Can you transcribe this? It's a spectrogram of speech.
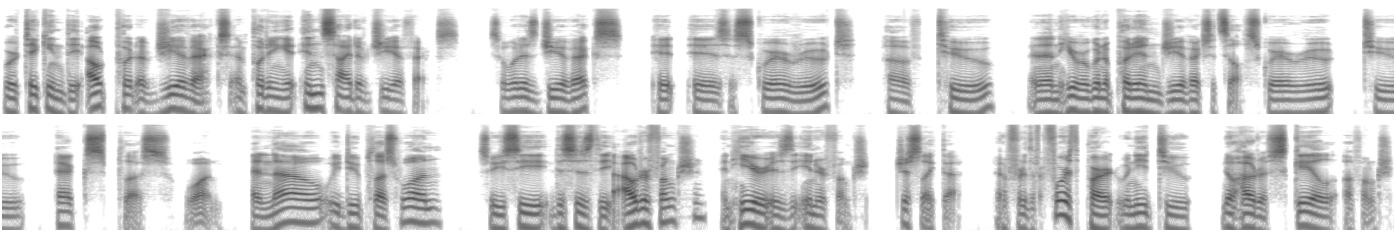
we're taking the output of g of x and putting it inside of g of x. So what is g of x? It is a square root of 2. And then here we're going to put in g of x itself, square root 2x plus 1. And now we do plus 1. So you see this is the outer function, and here is the inner function, just like that. Now for the fourth part, we need to know how to scale a function.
